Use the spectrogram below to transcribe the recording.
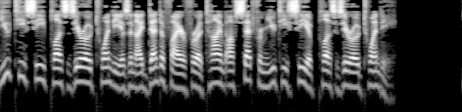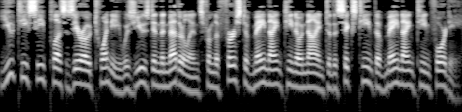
UTC plus 020 is an identifier for a time offset from UTC of plus 020. UTC plus 020 was used in the Netherlands from 1 May 1909 to 16 May 1940.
